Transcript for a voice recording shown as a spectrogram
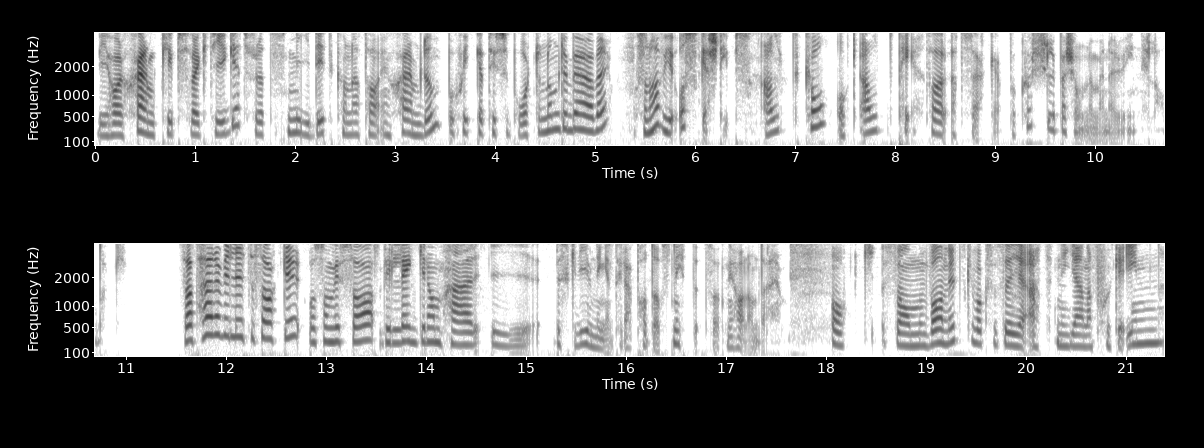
Vi har skärmklippsverktyget för att smidigt kunna ta en skärmdump och skicka till supporten om du behöver. Och sen har vi Oscarstips Alt K och Alt P. för att söka på kurs eller personnummer när du är inne i Ladok. Så att här har vi lite saker och som vi sa, vi lägger dem här i beskrivningen till det här poddavsnittet så att ni har dem där. Och som vanligt ska vi också säga att ni gärna får skicka in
